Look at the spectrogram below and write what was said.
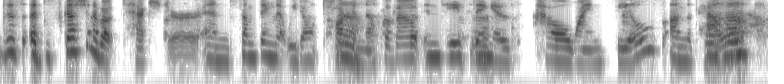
just a discussion about texture and something that we don't talk yeah. enough about in tasting yeah. is how a wine feels on the palate uh-huh.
